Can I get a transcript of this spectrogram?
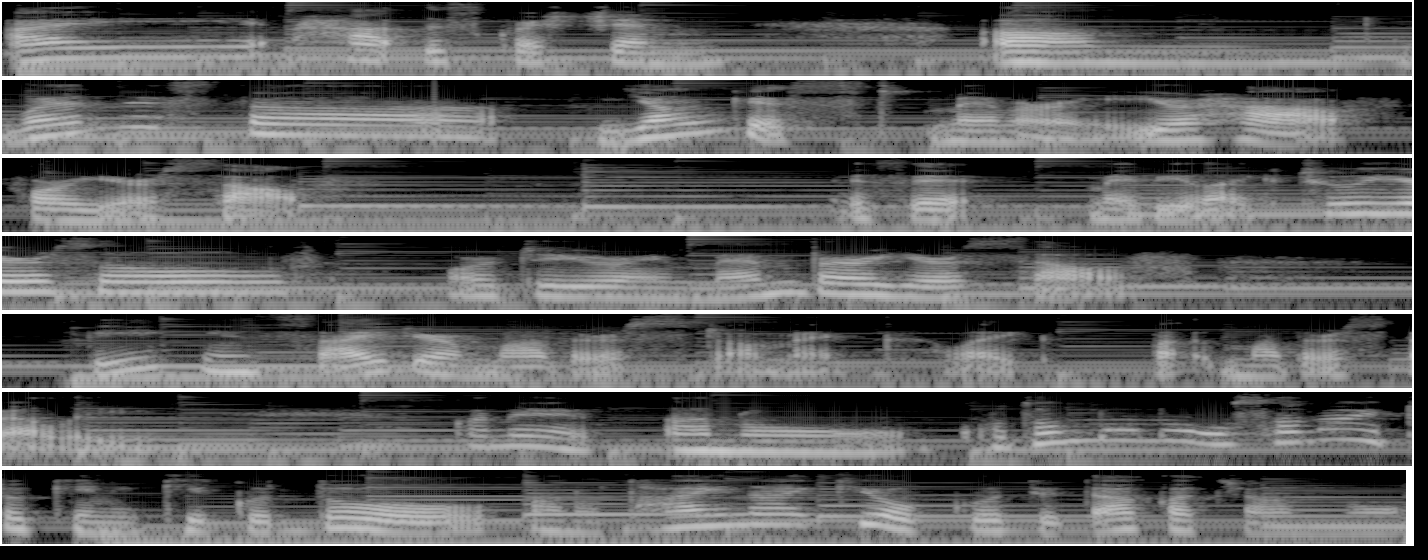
I had this question um, when is the youngest memory you have for yourself? Is it maybe like two years old? Or do you remember yourself being inside your mother's stomach, like mother's belly? かね、あの、子供の幼い時に聞くと、あの、体内記憶って言って赤ちゃんの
